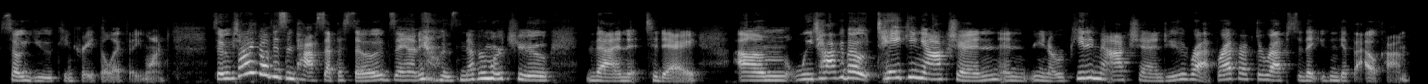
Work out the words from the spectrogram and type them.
so you can create the life that you want. So we've talked about this in past episodes, and it was never more true than today. Um, we talk about taking action and you know repeating the action, do the rep, rep after rep, so that you can get the outcome.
